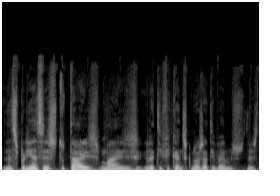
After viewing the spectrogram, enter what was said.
das experiências totais mais gratificantes que nós já tivemos desde,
